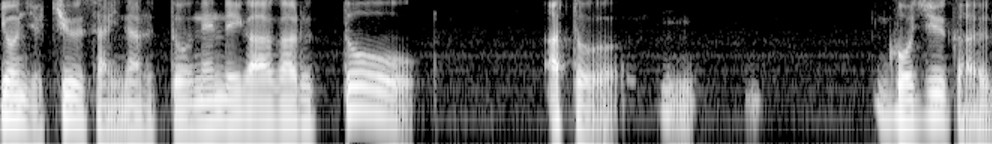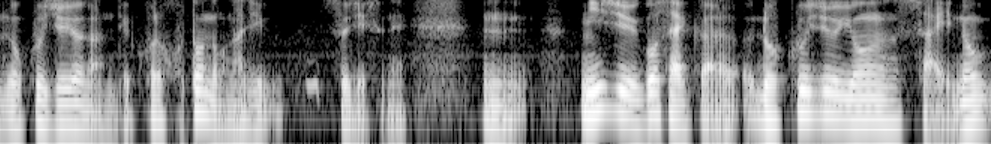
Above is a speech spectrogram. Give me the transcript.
49歳になると年齢が上がるとあと50から64なんでこれほとんど同じ数字ですね、うん、25歳から64歳の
